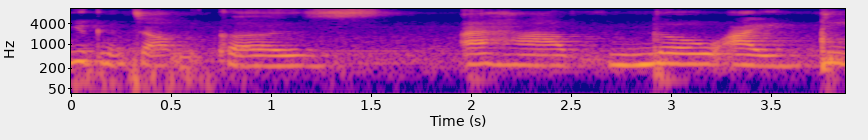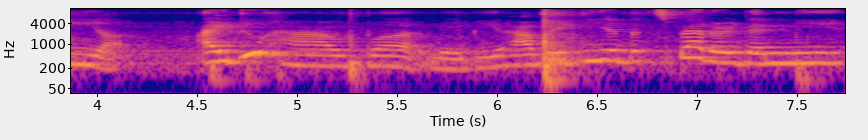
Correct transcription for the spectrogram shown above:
you can tell me because I have no idea. I do have, but maybe you have an idea that's better than me.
